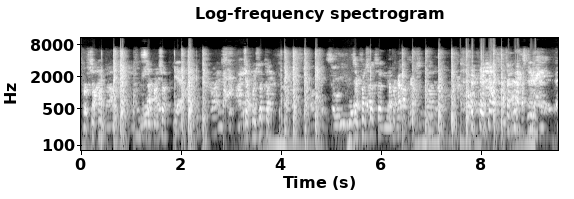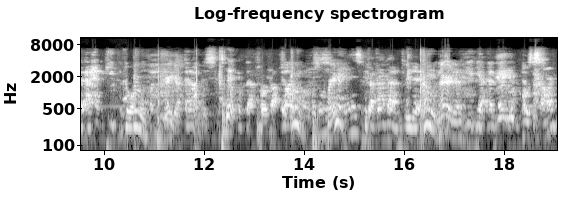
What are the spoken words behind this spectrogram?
for five hours. Jab punch. Yeah, I did the crime scene. I Jab punch hook up. Okay, so you Jab punch hook up. Uppercut, uppercut. I I had to keep the door open, There you go. and I was hit with that for about five hours. Right here. You got that in three days. Boom, there it is. Yeah, and, and, Oh, it's a summer?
